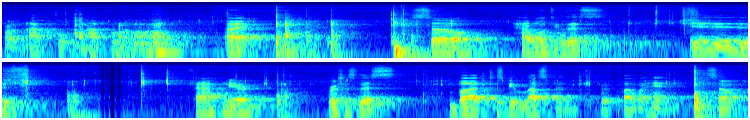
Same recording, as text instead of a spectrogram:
Bro, not cool, not cool. Alright. So, how we'll do this is Fafnir versus this, but just be left spin by my hand. So,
